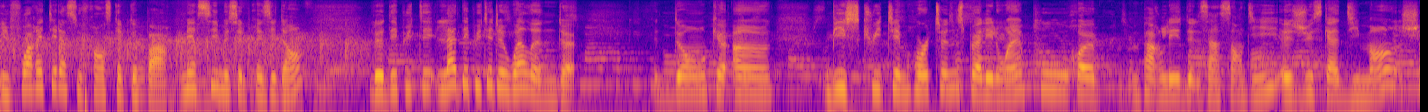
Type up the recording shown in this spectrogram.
Il faut arrêter la souffrance quelque part. Merci, Monsieur le Président. La députée de Welland. Donc, un biscuit Tim Hortons peut aller loin pour parler des incendies jusqu'à dimanche.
